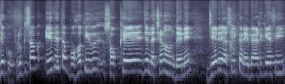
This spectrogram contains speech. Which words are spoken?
ਦੇਖੋ ਫਰੂਕੀ ਸਾਹਿਬ ਇਹਦੇ ਤਾਂ ਬਹੁਤ ਹੀ ਸੌਖੇ ਜਿਹੇ ਲੱਛਣ ਹੁੰਦੇ ਨੇ ਜਿਹੜੇ ਅਸੀਂ ਘਰੇ ਬੈਠ ਕੇ ਅਸੀਂ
